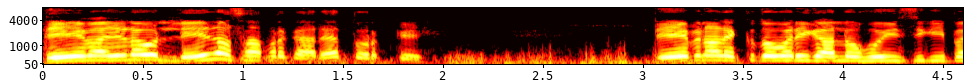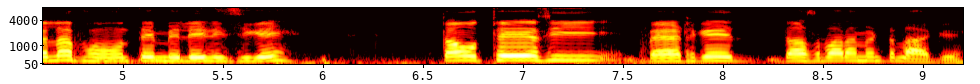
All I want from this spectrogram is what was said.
ਦੇਵ ਆ ਜਿਹੜਾ, ਉਹ ਲੇਹ ਦਾ ਸਫ਼ਰ ਕਰ ਰਿਹਾ ਤੁਰ ਕੇ। ਦੇਵ ਨਾਲ ਇੱਕ ਦੋ ਵਾਰੀ ਗੱਲ ਹੋਈ ਸੀਗੀ ਪਹਿਲਾਂ ਫੋਨ ਤੇ ਮਿਲੇ ਨਹੀਂ ਸੀਗੇ। ਤਾਂ ਉੱਥੇ ਅਸੀਂ ਬੈਠ ਕੇ 10-12 ਮਿੰਟ ਲੱਗ ਗਏ।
